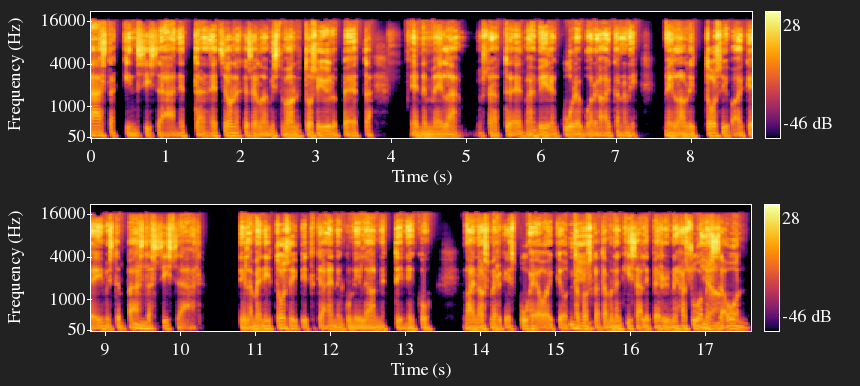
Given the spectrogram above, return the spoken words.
päästäkin sisään. Että, että se on ehkä sellainen, mistä mä oon nyt tosi ylpeä, että ennen meillä, jos ajattelee vähän viiden, kuuden vuoden aikana, niin meillä oli tosi vaikea ihmisten päästä mm. sisään. Niillä meni tosi pitkään ennen kuin niille annettiin niin kuin lainausmerkeissä puheoikeutta, Niin. koska tämmöinen kisäliperinnehän Suomessa Joo. on.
